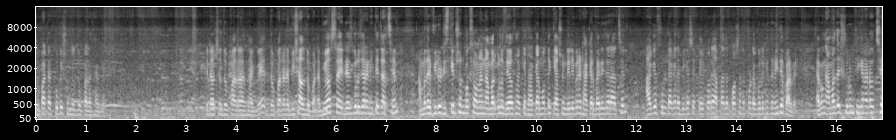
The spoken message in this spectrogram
দুপাট্টা খুবই সুন্দর দুপাটা থাকবে। এটা হচ্ছে দোপাটা থাকবে। দোপাটাটা বিশাল দোপাটা ভিওসটা এই ড্রেসগুলো যারা নিতে চাচ্ছেন আমাদের ভিডিও ডিসক্রিপশন বক্সে অনলাইন নাম্বারগুলো দেওয়া থাকে। ঢাকার মধ্যে ক্যাশ অন ডেলিভারি ঢাকার বাইরে যারা আছেন, আগে ফুল টাকাটা বিকাশে পে করে আপনাদের পছন্দের প্রোডাক্টগুলো কিন্তু নিতে পারবেন। এবং আমাদের শোরুম ঠিকানাটা হচ্ছে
